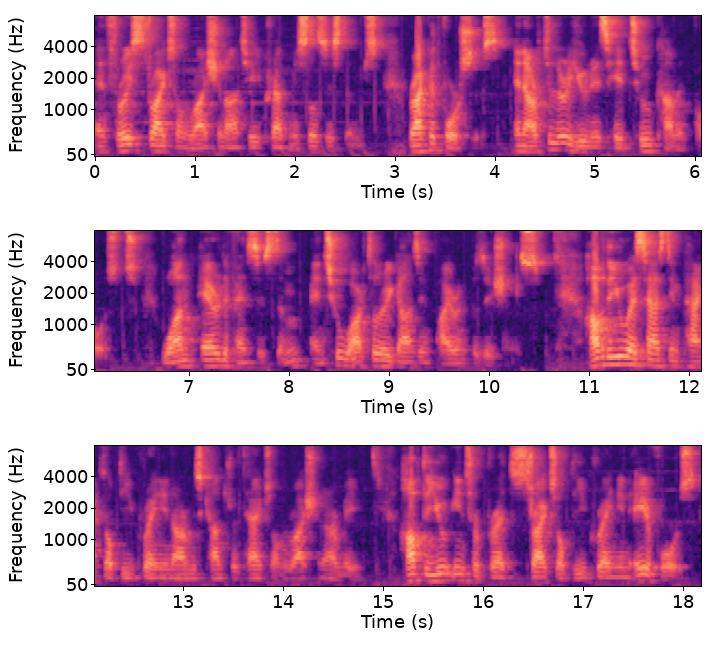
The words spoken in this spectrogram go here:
and three strikes on Russian anti-aircraft missile systems, rocket forces, and artillery units hit two command posts, one air defense system, and two artillery guns in firing positions. How the U assess the impact of the Ukrainian army's counterattacks on the Russian army? How do you interpret strikes of the Ukrainian Air Force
